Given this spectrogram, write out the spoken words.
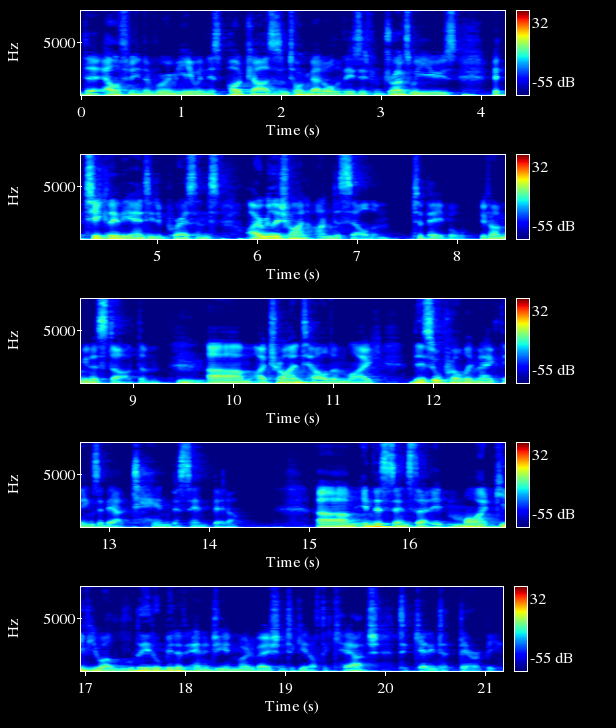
the elephant in the room here in this podcast is I'm talking about all of these different drugs we use, particularly the antidepressants. I really try and undersell them to people if I'm going to start them. Um, I try and tell them like this will probably make things about 10% better. Um, in the sense that it might give you a little bit of energy and motivation to get off the couch to get into therapy,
